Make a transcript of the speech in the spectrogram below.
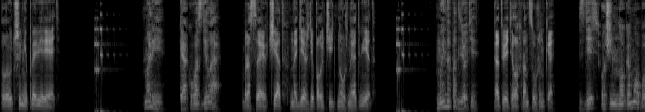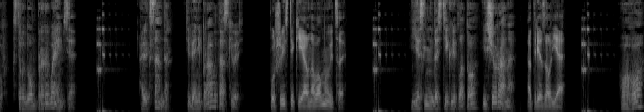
Лучше не проверять. «Мари, как у вас дела?» Бросаю в чат в надежде получить нужный ответ. «Мы на подлете, ответила француженка. «Здесь очень много мобов, с трудом прорываемся». «Александр, тебя не пора вытаскивать?» Пушистик явно волнуется. Если не достигли плато, еще рано, отрезал я. Ого!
